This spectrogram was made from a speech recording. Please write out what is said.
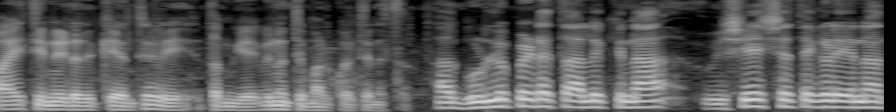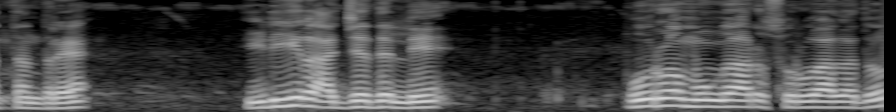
ಮಾಹಿತಿ ನೀಡೋದಕ್ಕೆ ಅಂತೇಳಿ ತಮಗೆ ವಿನಂತಿ ಮಾಡ್ಕೊಳ್ತೇನೆ, ಸರ್. ಆ ಗುಂಡ್ಲುಪೇಟೆ ತಾಲೂಕಿನ ವಿಶೇಷತೆಗಳು ಏನಂತಂದರೆ, ಇಡೀ ರಾಜ್ಯದಲ್ಲಿ ಪೂರ್ವ ಮುಂಗಾರು ಶುರುವಾಗೋದು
